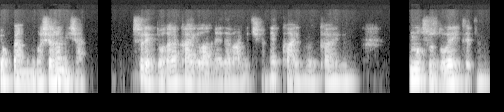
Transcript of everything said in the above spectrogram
Yok ben bunu başaramayacağım sürekli olarak kaygılanmaya devam edeceğim. Hep kaygı, kaygı. Umutsuzluğu ekledim.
